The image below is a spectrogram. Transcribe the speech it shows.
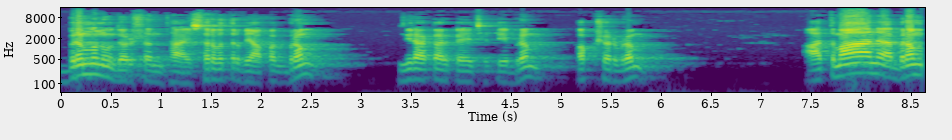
બ્રહ્મનું દર્શન થાય. સર્વત્ર વ્યાપક બ્રહ્મ, નિરાકાર કહે છે તે બ્રહ્મ, અક્ષર બ્રહ્મ. આત્મા અને બ્રહ્મ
